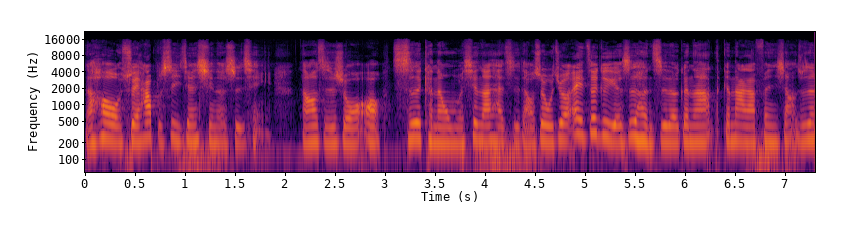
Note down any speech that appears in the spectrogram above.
然后所以它不是一件新的事情，然后只是说哦，只是可能我们现在才知道，所以我觉得哎，这个也是很值得跟大跟大家分享，就是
